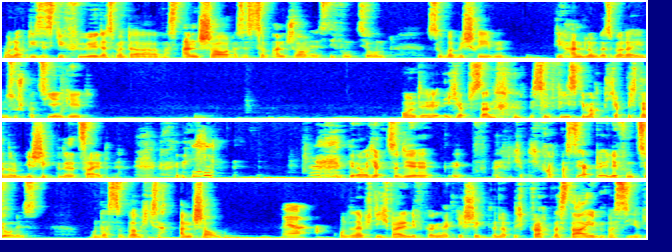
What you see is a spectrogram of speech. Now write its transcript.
Und auch dieses Gefühl, dass man da was anschaut, dass es zum Anschauen ist, die Funktion super beschrieben. Die Handlung, dass man da eben so spazieren geht. Und äh, ich habe es dann ein bisschen fies gemacht. Ich habe dich dann rumgeschickt in der Zeit. genau, ich habe zu dir, ich habe dich gefragt, was die aktuelle Funktion ist. Und hast du, glaube ich, gesagt, anschauen. Ja. Und dann habe ich dich weiter in die Vergangenheit geschickt und habe dich gefragt, was da eben passiert.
